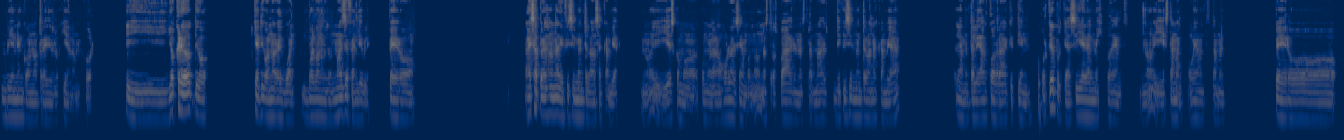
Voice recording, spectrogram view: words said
vienen con otra ideología a lo mejor. Y yo creo, digo, que digo, no, igual, vuelvo a mismo, no es defendible, pero a esa persona difícilmente la vas a cambiar, ¿no? Y es como, como a lo mejor lo decíamos, ¿no? Nuestros padres, nuestras madres difícilmente van a cambiar la mentalidad cuadrada que tienen. ¿Por qué? Porque así era el México de antes, ¿no? Y está mal, obviamente está mal. Pero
